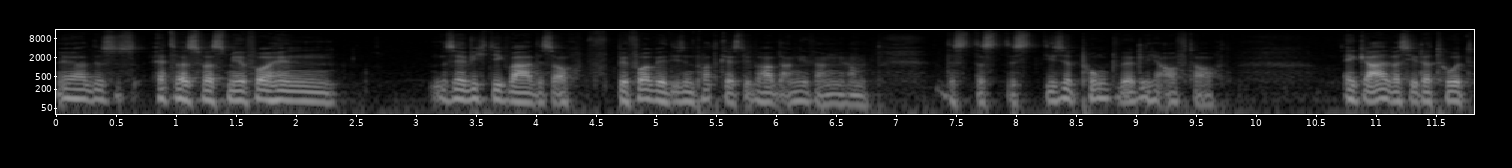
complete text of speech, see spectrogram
Ja, das ist etwas, was mir vorhin sehr wichtig war, das auch bevor wir diesen Podcast überhaupt angefangen haben, dass, dass, dass dieser Punkt wirklich auftaucht. Egal, was jeder tut.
